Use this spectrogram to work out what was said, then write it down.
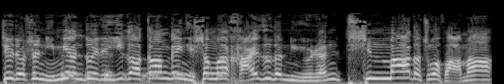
这就是你面对着一个刚给你生完孩子的女人亲妈的做法吗？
